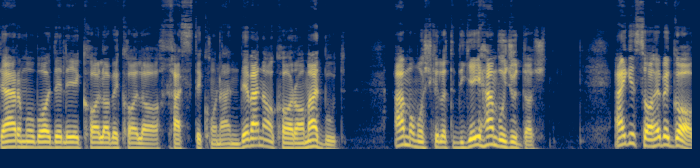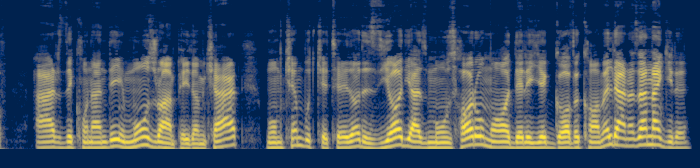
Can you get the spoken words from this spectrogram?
در مبادله کالا به کالا خسته کننده و ناکارآمد بود. اما مشکلات دیگه هم وجود داشت. اگه صاحب گاو عرضه کننده موز رو هم پیدا می کرد ممکن بود که تعداد زیادی از موزها رو معادل یک گاو کامل در نظر نگیره.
